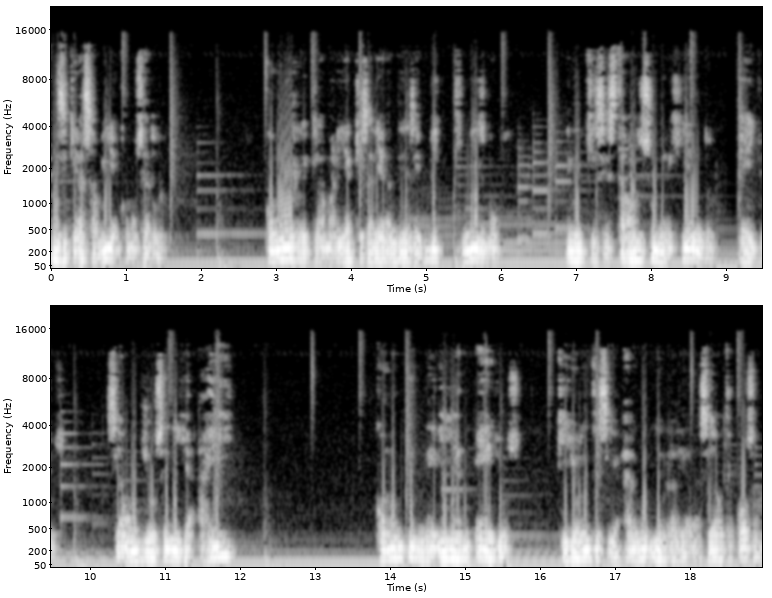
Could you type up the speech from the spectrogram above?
Ni siquiera sabía cómo serlo. ¿Cómo les reclamaría que salieran de ese victimismo en el que se estaban sumergiendo ellos si aún yo seguía ahí? ¿Cómo entenderían ellos que yo les decía algo y en realidad hacía otra cosa?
